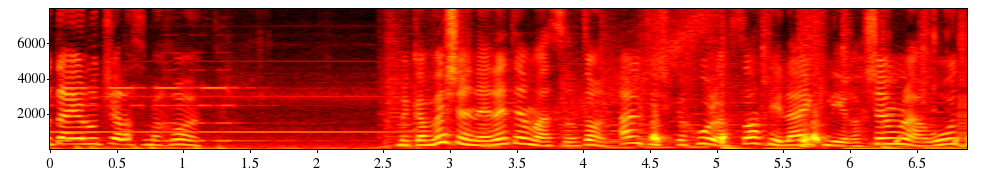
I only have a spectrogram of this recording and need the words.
לפחות הילוד של השמחות. מקווה שנהניתם מהסרטון. אל תשכחו לעשות לי לייק, להירשם לערוץ,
